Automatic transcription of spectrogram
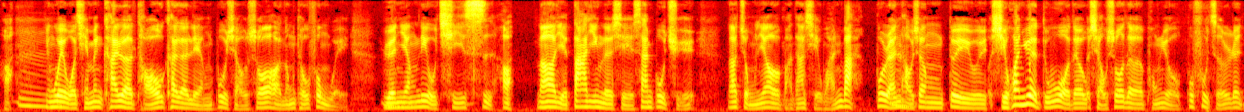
啊，嗯，因为我前面开了头，开了两部小说哈，龙头凤尾，鸳鸯六七四哈，那也答应了写三部曲，那总要把它写完吧，不然好像对喜欢阅读我的小说的朋友不负责任，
